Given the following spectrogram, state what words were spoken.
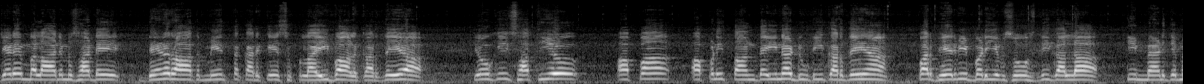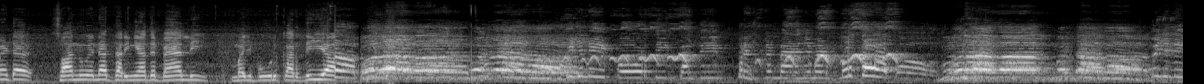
ਜਿਹੜੇ ਮੁਲਾਜ਼ਮ ਸਾਡੇ ਦਿਨ ਰਾਤ ਮਿਹਨਤ ਕਰਕੇ ਸਪਲਾਈ ਬਹਾਲ ਕਰਦੇ ਆ, ਕਿਉਂਕਿ ਸਾਥੀਓ, ਆਪਾਂ ਆਪਣੀ ਤਨਦੇਹੀ ਨਾਲ ਡਿਊਟੀ ਕਰਦੇ ਆ, ਪਰ ਫਿਰ ਵੀ ਬੜੀ ਅਫਸੋਸ ਦੀ ਗੱਲ ਆ ਕਿ ਮੈਨੇਜਮੈਂਟ ਸਾਨੂੰ ਇਹਨਾਂ ਦਰੀਆਂ ਤੇ ਬਹਿਣ ਲਈ ਮਜਬੂਰ ਕਰਦੀ ਆ। ਬਿਜਲੀ ਬੋਰਡ ਦੀ ਗੰਦੀ ਭ੍ਰਿਸ਼ਟ ਮੈਨੇਜਮੈਂਟ ਮੁਰਦਾਬਾਦ ਮੁਰਦਾਬਾਦ ਮੁਰਦਾਬਾਦ ਬਿਜਲੀ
